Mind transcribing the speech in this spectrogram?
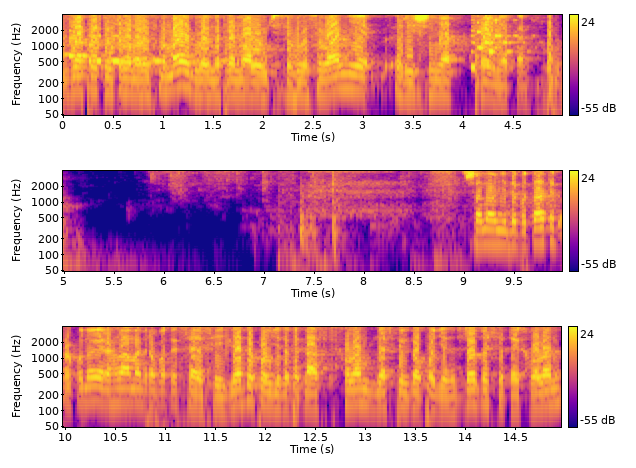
Двадцять за проти утримались немає, двоє не приймали участь у голосуванні. Рішення прийнято. Шановні депутати, пропоную регламент роботи сесії для доповіді до 15 хвилин, для співдоповіді до 10 хвилин,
